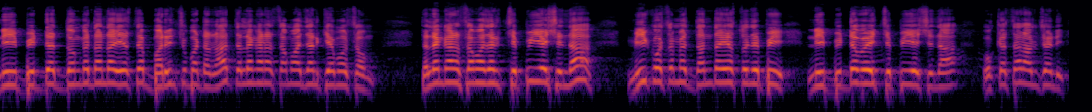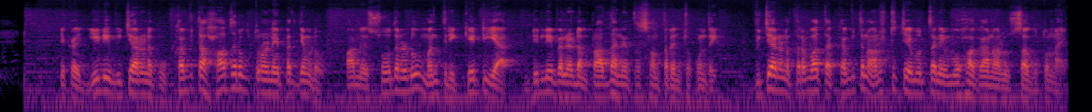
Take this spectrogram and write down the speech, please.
నీ బిడ్డ దొంగదండ చేస్తే భరించబడ్డరా తెలంగాణ సమాజానికి ఏమవసరం తెలంగాణ సమాజానికి చెప్పి చేసిందా? మీకోసమే దంద చేస్తుందని చెప్పి నీ బిడ్డ పోయి చెప్పి చేసిందా? ఒక్కసారి ఆలోచించండి. ఇక ఈడీ విచారణకు కవిత హాజరవుతున్న నేపథ్యంలో ఆమె సోదరుడు మంత్రి కేటీఆర్ ఢిల్లీ వెళ్ళడం ప్రాధాన్యత సంతరించుకుంది. విచారణ తర్వాత కవితను అరెస్టు చేయవచ్చనే ఊహాగానాలు సాగుతున్నాయి.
